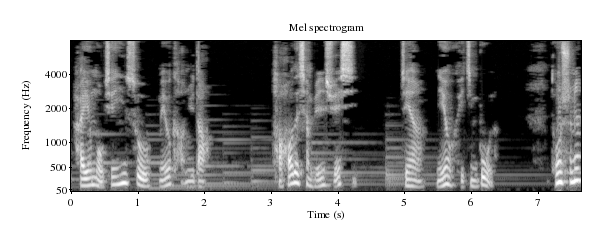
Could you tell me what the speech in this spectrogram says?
还有某些因素没有考虑到。好好的向别人学习，这样你又可以进步了。同时呢，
